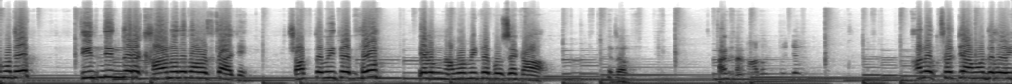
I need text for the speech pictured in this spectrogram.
আমাদের তিন দিন ধরে খাওয়ানোর ব্যবস্থা আছে। সপ্তমীতে ভোগ এবং নবমীতে বসে খাওয়া। এটা আলোকসজ্জা আমাদের ওই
